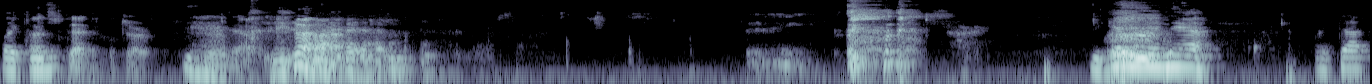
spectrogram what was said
Like when, That's technical term. yeah. Yeah. You get it in there like that.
